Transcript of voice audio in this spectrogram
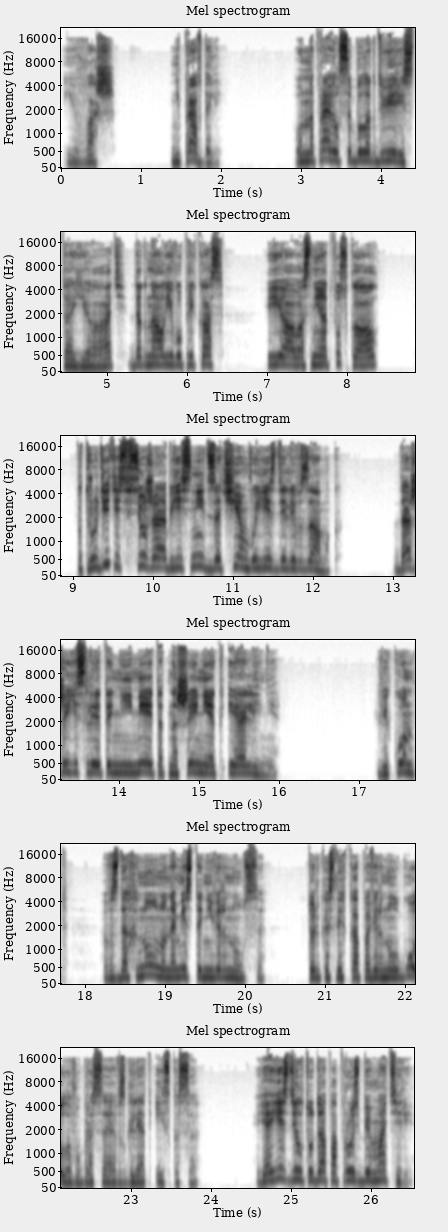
и ваш. Не правда ли? Он направился было к двери стоять, догнал его приказ. «Я вас не отпускал. Потрудитесь все же объяснить, зачем вы ездили в замок, даже если это не имеет отношения к Иолине». Виконт вздохнул, но на место не вернулся, только слегка повернул голову, бросая взгляд искоса. «Я ездил туда по просьбе матери»,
